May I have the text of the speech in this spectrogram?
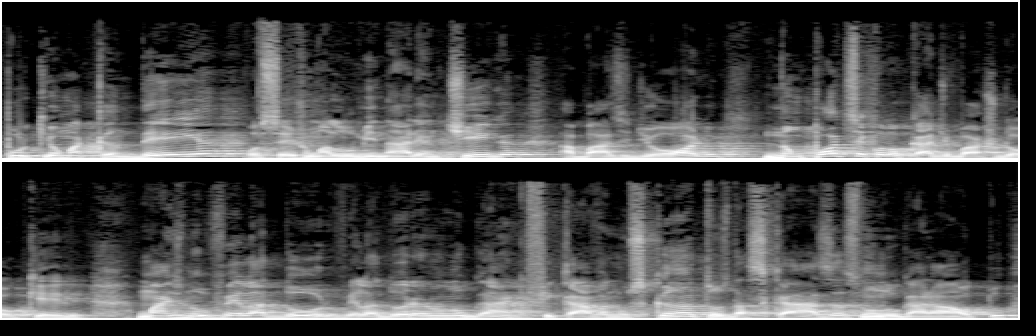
porque uma candeia, ou seja, uma luminária antiga, à base de óleo, não pode ser colocada debaixo do alqueire, mas no velador. O velador era um lugar que ficava nos cantos das casas, num lugar alto,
